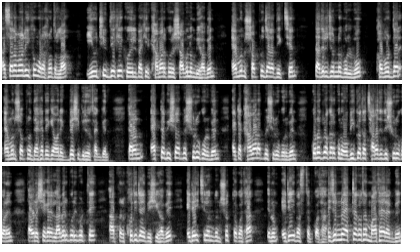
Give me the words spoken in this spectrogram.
আসসালামু আলাইকুম রহমতুল্লাহ ইউটিউব দেখে কোয়েল পাখির খামার করে স্বাবলম্বী হবেন, এমন স্বপ্ন যারা দেখছেন, তাদের জন্য বলব খবরদার এমন স্বপ্ন দেখা থেকে অনেক বেশি বিরত থাকবেন। কারণ একটা বিষয় আপনি শুরু করবেন, একটা খামার আপনি শুরু করবেন, কোনো প্রকার কোনো অভিজ্ঞতা ছাড়া যদি শুরু করেন, তাহলে সেখানে লাভের পরিবর্তে আপনার ক্ষতিটাই বেশি হবে। এটাই চিরন্তন সত্য কথা এবং এটাই বাস্তব কথা। এই জন্য একটা কথা মাথায় রাখবেন,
